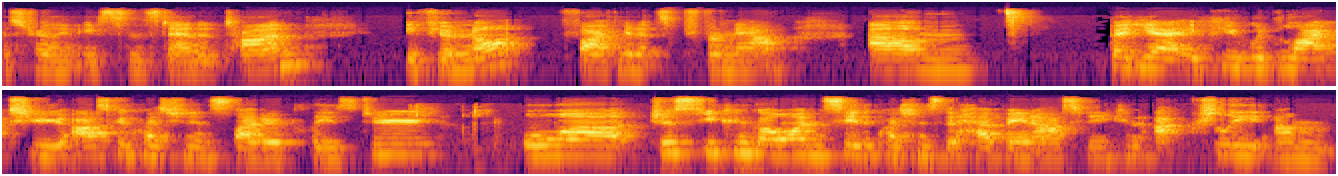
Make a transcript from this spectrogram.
Australian Eastern Standard Time. If you're not, five minutes from now. Um, but yeah, if you would like to ask a question in Slido, please do or just you can go on and see the questions that have been asked and you can actually um,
